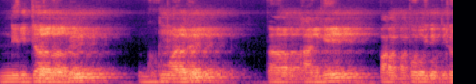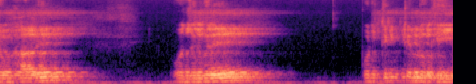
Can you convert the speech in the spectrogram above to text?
নিদ্রা যাবেন ঘুমাবেন তার আগে পাক পবিত্রভাবে অজু করে প্রত্যেকটা লোকই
